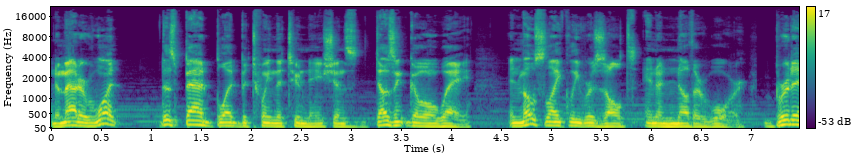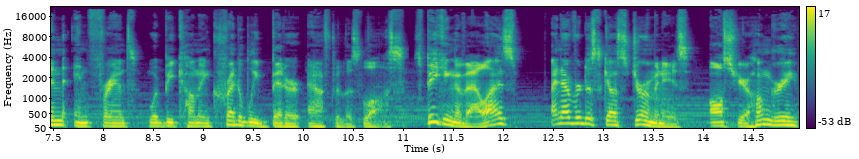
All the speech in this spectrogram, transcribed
No matter what, this bad blood between the two nations doesn't go away, and most likely result in another war. Britain and France would become incredibly bitter after this loss. Speaking of allies, I never discussed Germany's, Austria Hungary,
